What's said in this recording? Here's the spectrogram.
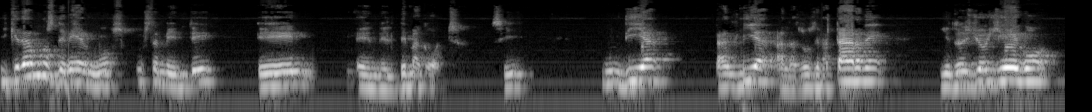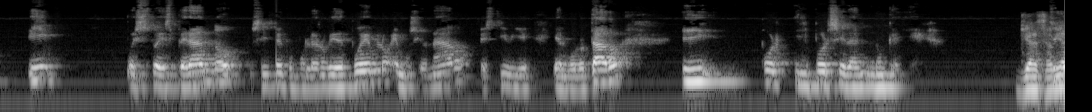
Y quedamos de vernos justamente en, en el Demagot, ¿sí? Un día, tal día, a las dos de la tarde, y entonces yo llego y pues estoy esperando, sí, estoy como la novia de pueblo, emocionado, vestido y, alborotado, y, por, y Porcelan nunca llega. Ya se, había,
